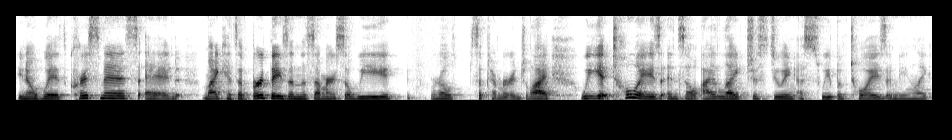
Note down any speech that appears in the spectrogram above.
you know, with Christmas and my kids have birthdays in the summer. So we real September and July, we get toys. And so I like just doing a sweep of toys and being like,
